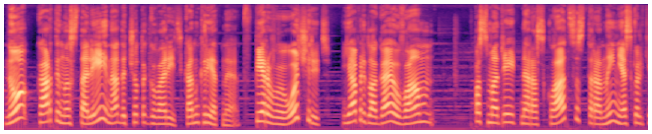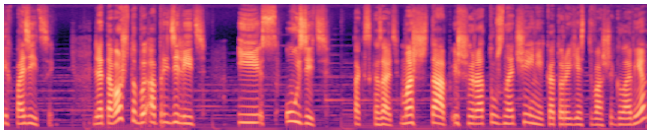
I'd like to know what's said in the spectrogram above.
Но карты на столе, и надо что-то говорить конкретное. В первую очередь я предлагаю вам посмотреть на расклад со стороны нескольких позиций. Для того, чтобы определить и сузить, так сказать, масштаб и широту значений, которые есть в вашей голове,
